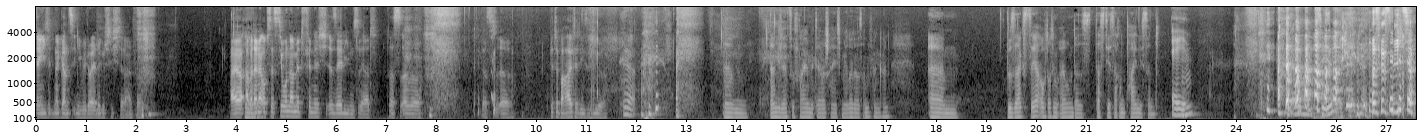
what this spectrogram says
denke ich, eine ganz individuelle Geschichte einfach. aber aber Ähm. deine Obsession damit finde ich äh, sehr liebenswert. Das, also. Das, äh, bitte behalte diese Liebe. Ja. Ähm, dann die letzte Frage, mit der wahrscheinlich mehr Leute was anfangen können. Ähm, du sagst sehr oft auf dem Album, dass, dass dir Sachen peinlich sind. Ey. Mhm. Das ist Mieze.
